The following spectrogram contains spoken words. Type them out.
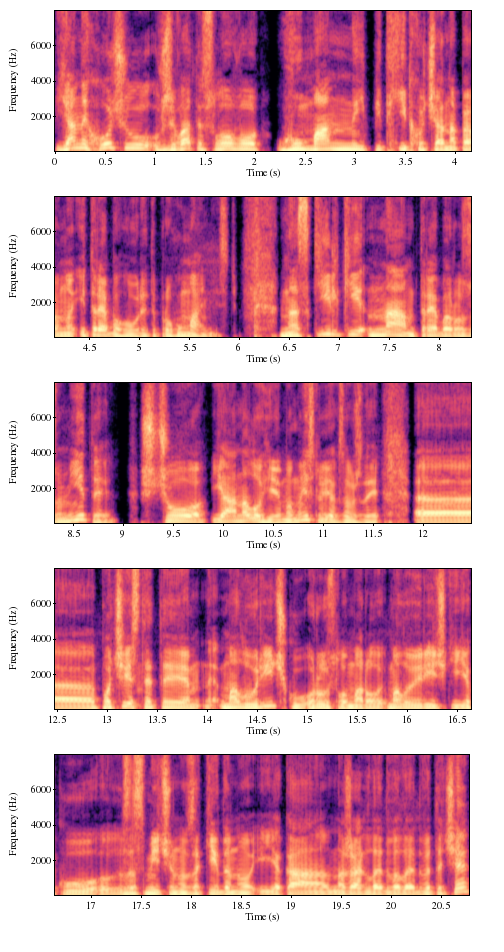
Я не хочу вживати слово гуманний підхід, хоча, напевно, і треба говорити про гуманність. Наскільки нам треба розуміти, що я аналогіями мислю, як завжди, е, почистити малу річку, русло мало- малої річки, яку е, засмічено, закидано, і яка, на жаль, ледве-ледве тече,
